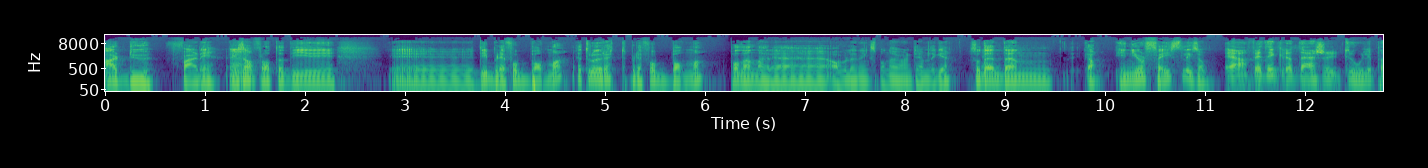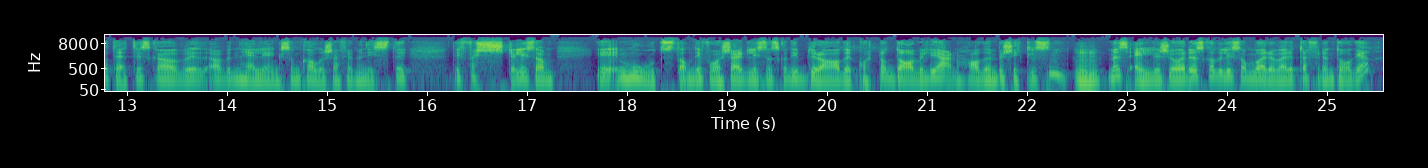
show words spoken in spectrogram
er du ferdig. Sant? For at de, eh, de ble forbanna. Jeg tror Rødt ble forbanna på den der eh, avledningsmanøveren til MDG. Så den, den Ja, in your face, liksom. Ja, for jeg tenker at det er så utrolig patetisk av, av en hel gjeng som kaller seg feminister. De første liksom eh, motstand de får seg, liksom skal de dra det kortet, og da vil de gjerne ha den beskyttelsen. Mens ellers i året skal det liksom bare være tøffere enn toget.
